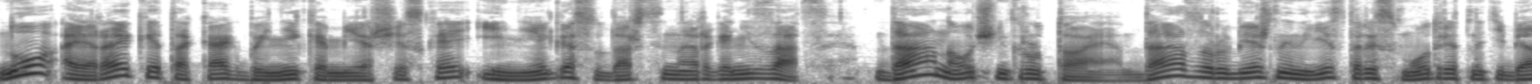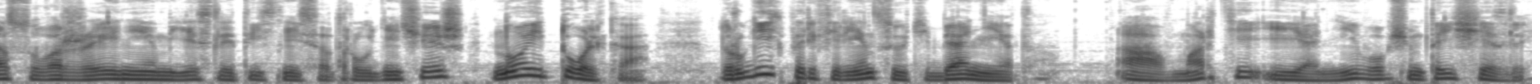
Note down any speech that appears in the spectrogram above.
но IREC это как бы не коммерческая и не государственная организация. Да, она очень крутая, да, зарубежные инвесторы смотрят на тебя с уважением, если ты с ней сотрудничаешь, но и только. Других преференций у тебя нет а в марте и они, в общем-то, исчезли.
